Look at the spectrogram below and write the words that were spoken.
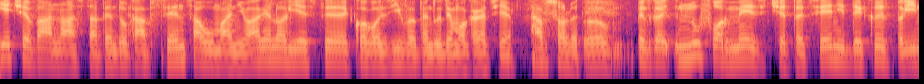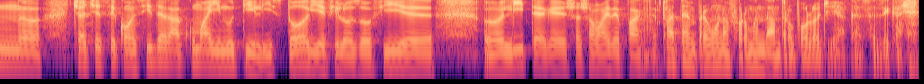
e ceva în asta, pentru că absența umanioarelor este corozivă pentru democrație. Absolut. Uh, pentru că nu formezi cetățenii decât prin uh, ceea ce se consideră acum inutil, istorie, filozofie, uh, litere și așa mai departe. Toate împreună formând antropologia, ca să zic așa.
